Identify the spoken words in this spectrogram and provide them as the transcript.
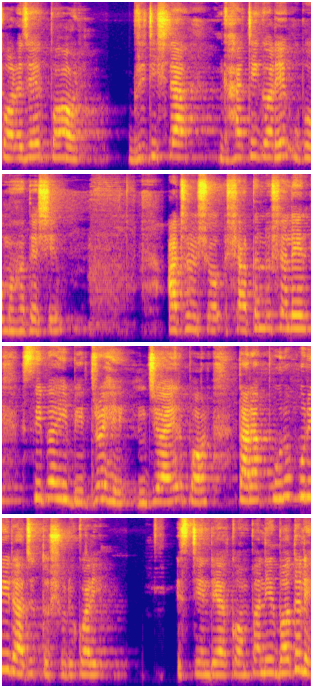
পরাজয়ের পর ব্রিটিশরা ঘাঁটি গড়ে উপমহাদেশে। আঠারোশো সাতান্ন সালের সিপাহী বিদ্রোহে জয়ের পর তারা পুরোপুরি রাজত্ব শুরু করে। ইস্ট ইন্ডিয়া কোম্পানির বদলে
